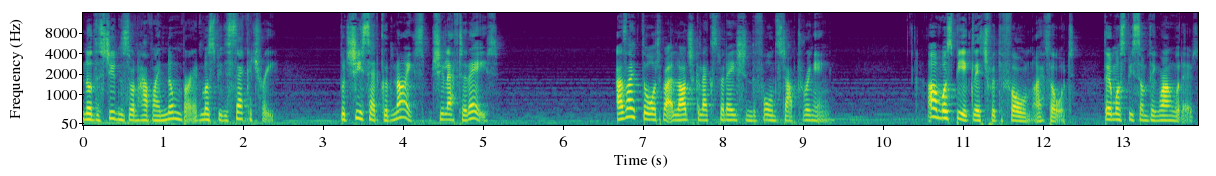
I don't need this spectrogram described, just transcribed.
No, the students don't have my number. It must be the secretary. But she said good night. She left at eight. As I thought about a logical explanation, the phone stopped ringing. Oh, must be a glitch with the phone, I thought. There must be something wrong with it.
